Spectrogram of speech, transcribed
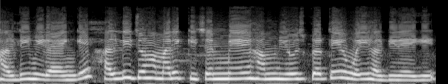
हल्दी मिलाएँगे। हल्दी जो हमारे किचन में हम यूज़ करते हैं, वही हल्दी रहेगी।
